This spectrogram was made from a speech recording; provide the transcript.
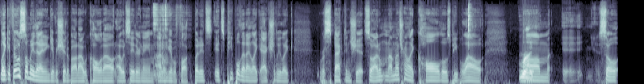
like if it was somebody that I didn't give a shit about, I would call it out. I would say their name. I don't give a fuck. But it's it's people that I like actually like respect and shit. So I don't I'm not trying to like call those people out. right Um, eh, so,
